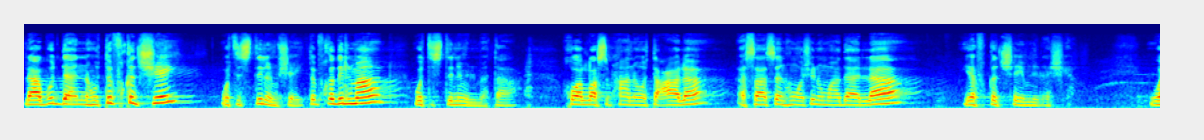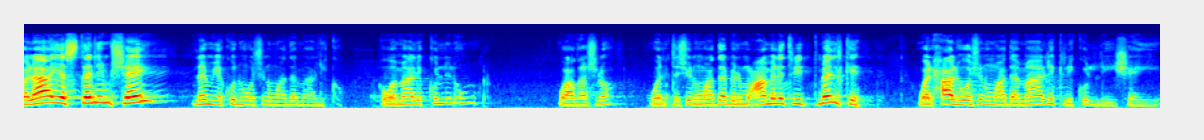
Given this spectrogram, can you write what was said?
لا بد أنه تفقد شيء وتستلم شيء. تفقد المال وتستلم المتاع. هو الله سبحانه وتعالى أساسا هو شنو؟ ماذا لا يفقد شيء من الأشياء. ولا يستلم شيء لم يكن هو شنو؟ ماذا مالكه. هو مالك كل الأمور. واضح شلون؟ وانت شنو؟ ماذا بالمعاملة تريد تملكه والحال هو شنو؟ ماذا مالك لكل شيء.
